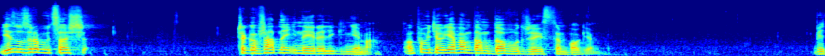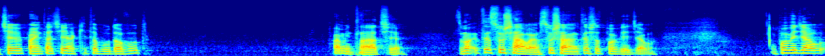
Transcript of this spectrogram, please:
Jezus zrobił coś, czego w żadnej innej religii nie ma. On powiedział: Ja wam dam dowód, że jestem Bogiem. Wiecie, pamiętacie, jaki to był dowód? Pamiętacie. Słyszałem, słyszałem, ktoś odpowiedział. Powiedział,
